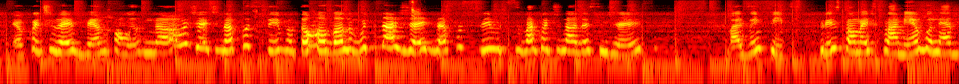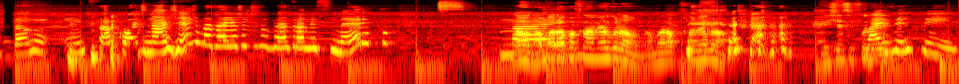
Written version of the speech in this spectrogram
eu continuei vendo, falando, não, gente, não é possível, estão roubando muito da gente, não é possível que isso vai continuar desse jeito. Mas enfim, principalmente o Flamengo, né, dando um sacode na gente, mas aí a gente não vai entrar nesse mérito. Mas, Não, dá moral pro Flamengo não. Dá moral pro Flamengo não. Deixa fuder. mas enfim,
